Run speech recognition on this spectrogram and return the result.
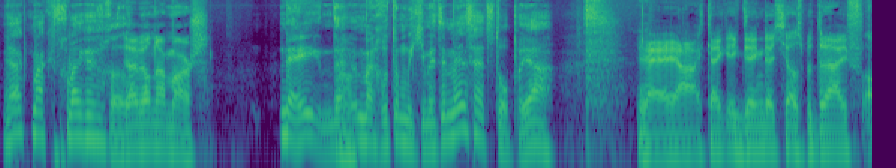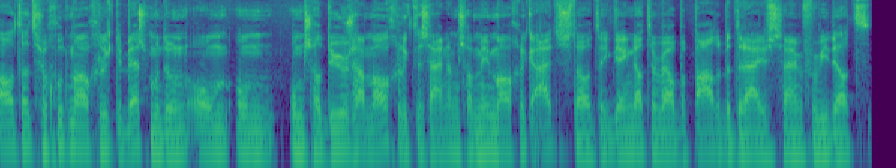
ja, ik maak het gelijk even groot. Jij wil naar Mars? Nee, oh. maar goed, dan moet je met de mensheid stoppen, ja. Ja, ja, kijk, ik denk dat je als bedrijf altijd zo goed mogelijk je best moet doen om, om, om zo duurzaam mogelijk te zijn, om zo min mogelijk uit te stoten. Ik denk dat er wel bepaalde bedrijven zijn voor wie dat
